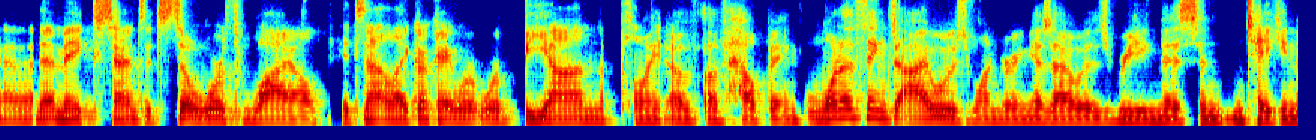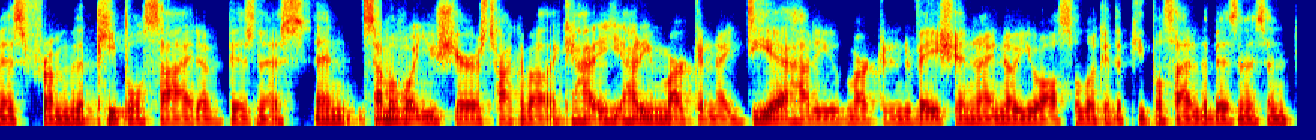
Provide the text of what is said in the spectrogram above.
That makes sense. It's still worthwhile. It's not like, okay, we're, we're beyond the point of, of helping. One of the things I was wondering as I was reading this and, taking this from the people side of business, and some of what you share is talking about like, how do, how do you market an idea? How do you market innovation? And I know you also look at the people side of the business. And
